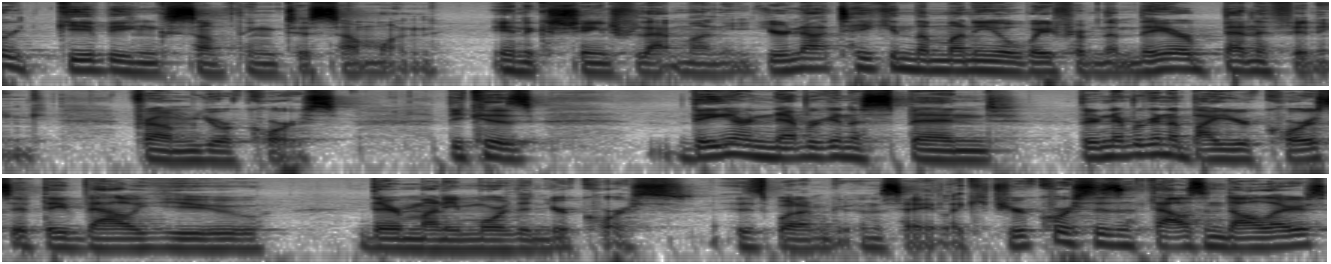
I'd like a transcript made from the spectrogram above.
are giving something to someone in exchange for that money. You're not taking the money away from them. They are benefiting from your course because they are never going to spend, they're never going to buy your course if they value their money more than your course, is what I'm going to say. Like if your course is $1,000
